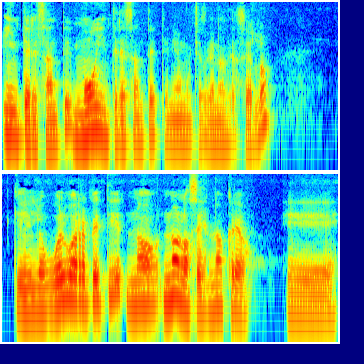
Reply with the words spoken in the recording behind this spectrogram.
interesante, muy interesante, tenía muchas ganas de hacerlo. Que lo vuelvo a repetir, no, no lo sé, no creo. Eh,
